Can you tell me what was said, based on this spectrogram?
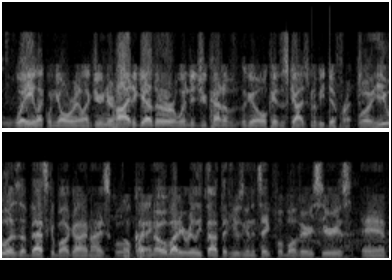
way like when y'all were in like junior high together, or when did you kind of go, okay, this guy's going to be different? Well, he was a basketball guy in high school. Okay. Like nobody really thought that he was going to take football very serious, and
